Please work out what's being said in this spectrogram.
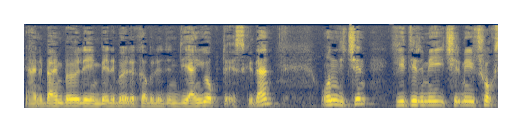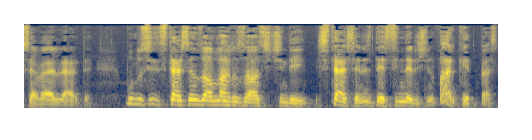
Yani ben böyleyim, beni böyle kabul edin diyen yoktu eskiden. Onun için yedirmeyi, içirmeyi çok severlerdi. Bunu siz isterseniz Allah rızası için değil, isterseniz desinler için fark etmez.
